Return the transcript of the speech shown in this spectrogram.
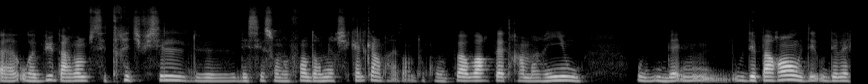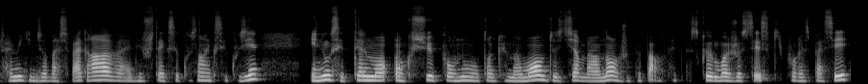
euh, ou abus, par exemple, c'est très difficile de laisser son enfant dormir chez quelqu'un, par exemple. Donc on peut avoir peut-être un mari ou, ou, des parents ou des, belles familles qui nous disent bah, c'est pas grave, elle est juste avec ses cousins, avec ses cousines. Et nous, c'est tellement anxieux pour nous en tant que maman de se dire ben non, je peux pas en fait, parce que moi je sais ce qui pourrait se passer,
